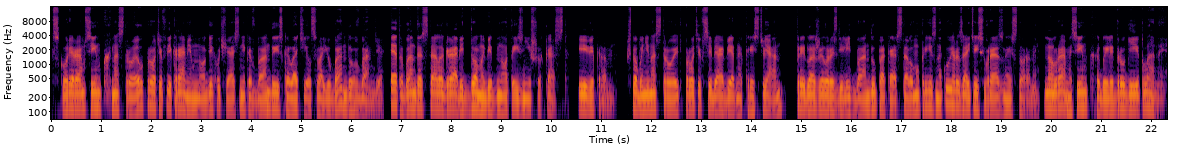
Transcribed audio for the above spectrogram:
Вскоре Рамсинг настроил против Викрами многих участников банды и сколотил свою банду в банде. Эта банда стала грабить дома бедноты из низших каст, и Викрам, чтобы не настроить против себя бедных крестьян, предложил разделить банду по кастовому признаку и разойтись в разные стороны. Но у Рама Сингха были другие планы.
